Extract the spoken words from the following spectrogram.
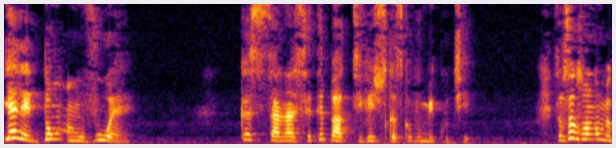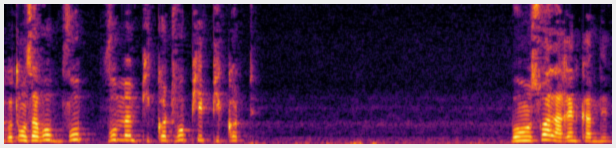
Il y a les dons en vous, hein, que ça ne s'était pas activé jusqu'à ce que vous m'écoutiez. C'est pour ça que souvent quand vous m'écoutez, on sait vos, vos, vos mains picotent, vos pieds picotent. Bonsoir la reine Camden.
